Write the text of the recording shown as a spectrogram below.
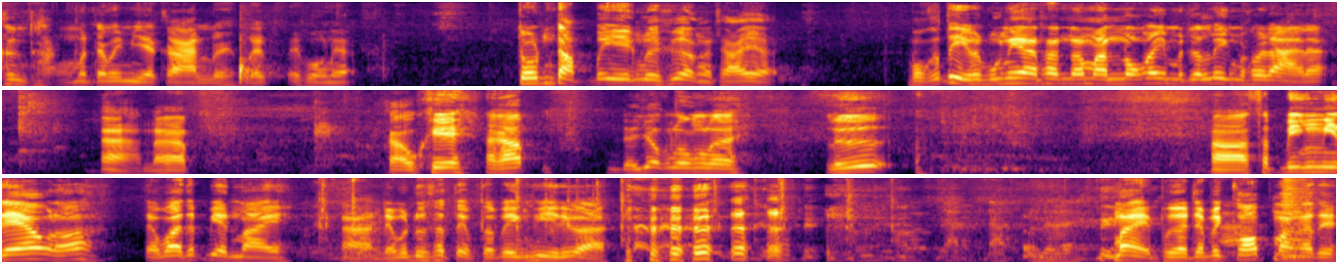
ครึ่งถังมันจะไม่มีอาการเลยไอ้พวกเนี้ย จนดับไปเองเลยเครื่องอะใช้อะปกติพวกเนี้ยถ้าน้ำมันน้อยมันจะเร่งไม่ค่อยได้แล้วอ่านะครับก็โอเคนะครับ เดี๋ยวยกลงเลย หรืออ่าสปริงมีแล้วเนาะแต่ว่าจะเปลี่ยนใหม่อ่าเดี๋ยวมาดูสเต็ปสปริงพี่ดีกว่าเอาจัดจัดไปเลยไม่เผื่อจะไปก๊อปมังอะสิ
